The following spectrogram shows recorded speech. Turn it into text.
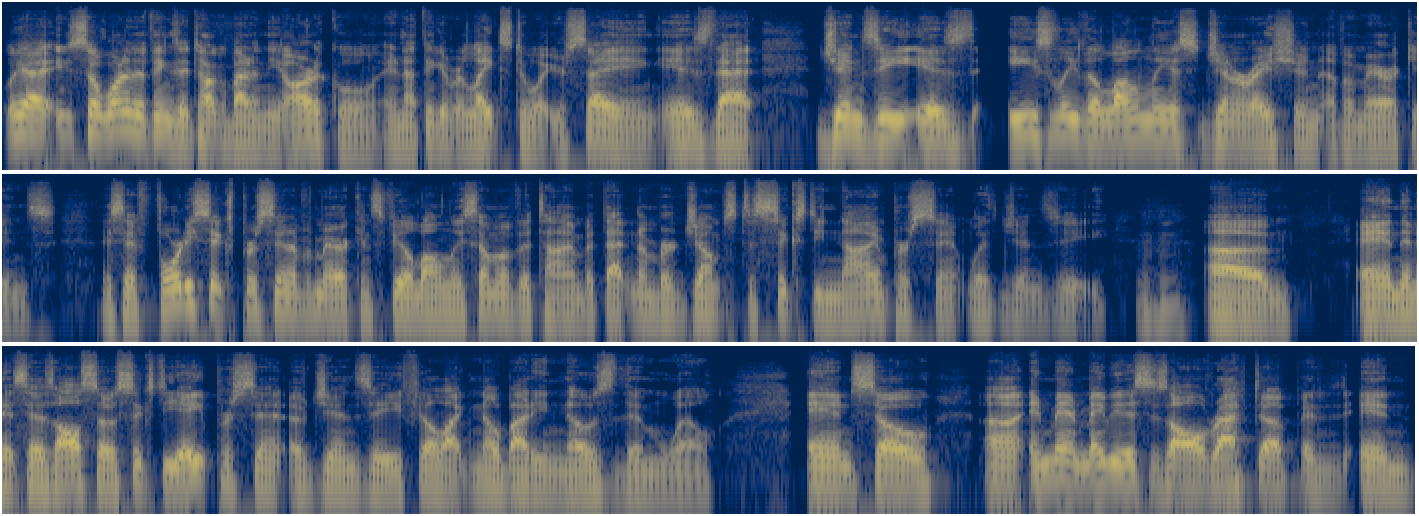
Well, yeah. So one of the things they talk about in the article, and I think it relates to what you're saying, is that Gen Z is easily the loneliest generation of Americans. They said 46% of Americans feel lonely some of the time, but that number jumps to 69% with Gen Z. Mm-hmm. Um, and then it says also 68% of Gen Z feel like nobody knows them well. And so, uh, and man, maybe this is all wrapped up in, in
